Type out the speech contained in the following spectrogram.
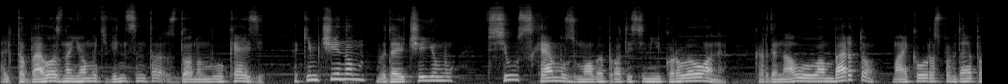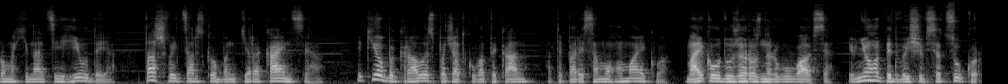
Альтобело знайомить Вінсента з Доном Лукезі, таким чином видаючи йому всю схему змови проти сім'ї Корлеоне. Кардиналу Ламберто Майкл розповідає про махінації Гілдея та швейцарського банкіра Кайнцега, які обикрали спочатку Ватикан, а тепер і самого Майкла. Майкл дуже рознервувався, і в нього підвищився цукор.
